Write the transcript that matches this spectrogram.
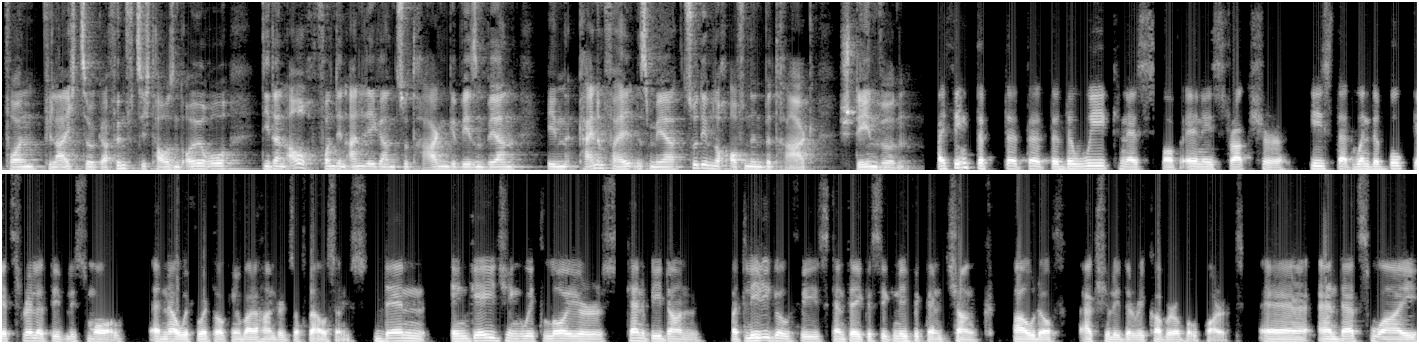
von vielleicht circa 50.000 Euro, die dann auch von den Anlegern zu tragen gewesen wären, in keinem Verhältnis mehr zu dem noch offenen Betrag stehen würden. I think that the, the, the, weakness of any structure is that when the book gets relatively small, and now if we're talking about hundreds of thousands, then engaging with lawyers can be done, but legal fees can take a significant chunk out of actually the recoverable part. Uh, and that's why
